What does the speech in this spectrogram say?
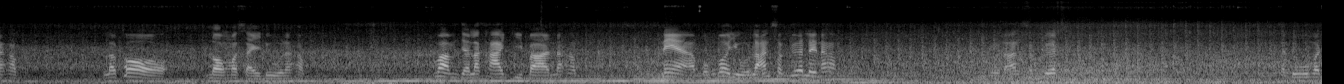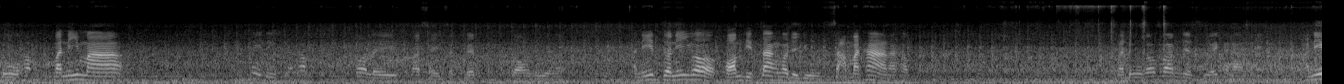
นะครับ แล้วก็ลองมาใส่ดูนะครับ ว่ามันจะราคากี่บาทนะครับ เนี่ยผมก็อยู่ร้านสเกิร์ตเลยนะครับ อยู่ร้านสเกิร์ตมาดูมาดูครับ วันนี้มาไม่ดึกนะครับ ก็เลยมาใส่สเกิร์ตลองดูนะครับ อันนี้ตัวนี้ก็พร้อมติดตั้งก็จะอยู่3ามพันห้านะครับ มาดูครับว่ามันจะสวยขนาดไหนอันนี้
